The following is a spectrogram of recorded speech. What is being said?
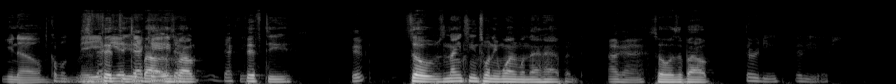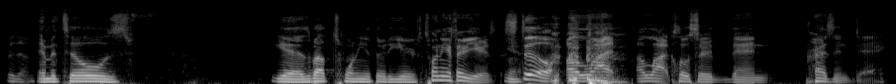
you know, Couple- maybe 50, a about, it was about Decade. 50. Fif- So it was 1921 when that happened. okay. So it was about 30, 30 years for them. Emmett Till was, yeah, it was about 20 or 30 years. 20 or 30 years. Yeah. Still a lot a lot closer than present day,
